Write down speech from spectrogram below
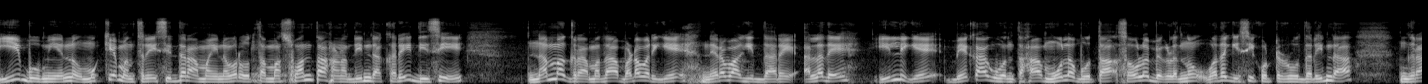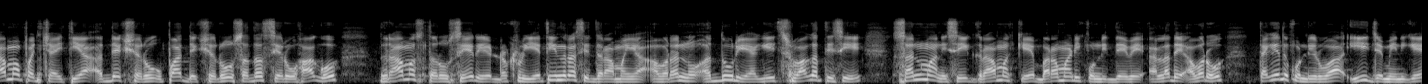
ಈ ಭೂಮಿಯನ್ನು ಮುಖ್ಯಮಂತ್ರಿ ಸಿದ್ದರಾಮಯ್ಯನವರು ತಮ್ಮ ಸ್ವಂತ ಹಣದಿಂದ ಖರೀದಿಸಿ ನಮ್ಮ ಗ್ರಾಮದ ಬಡವರಿಗೆ ನೆರವಾಗಿದ್ದಾರೆ. ಅಲ್ಲದೆ ಇಲ್ಲಿಗೆ ಬೇಕಾಗುವಂತಹ ಮೂಲಭೂತ ಸೌಲಭ್ಯಗಳನ್ನು ಒದಗಿಸಿಕೊಟ್ಟಿರುವುದರಿಂದ ಗ್ರಾಮ ಪಂಚಾಯಿತಿಯ ಅಧ್ಯಕ್ಷರು, ಉಪಾಧ್ಯಕ್ಷರು, ಸದಸ್ಯರು ಹಾಗೂ ಗ್ರಾಮಸ್ಥರು ಸೇರಿ ಡಾಕ್ಟರ್ ಯತೀಂದ್ರ ಸಿದ್ದರಾಮಯ್ಯ ಅವರನ್ನು ಅದ್ದೂರಿಯಾಗಿ ಸ್ವಾಗತಿಸಿ, ಸನ್ಮಾನಿಸಿ ಗ್ರಾಮಕ್ಕೆ ಬರಮಾಡಿಕೊಂಡಿದ್ದೇವೆ. ಅಲ್ಲದೆ ಅವರು ತೆಗೆದುಕೊಂಡಿರುವ ಈ ಜಮೀನಿಗೆ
